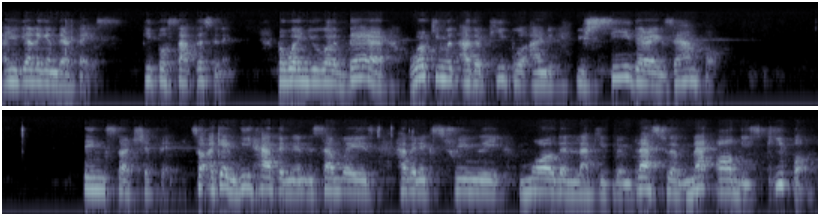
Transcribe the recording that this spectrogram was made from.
and you're getting in their face. People stop listening. But when you are there working with other people and you see their example, things start shifting. So again, we have been in some ways have been extremely more than lucky, been blessed to have met all these people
